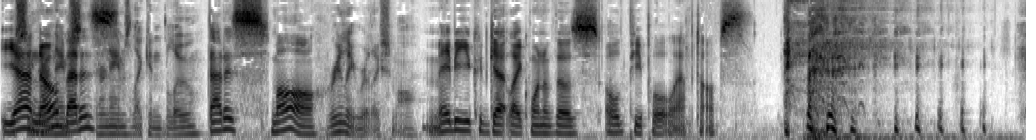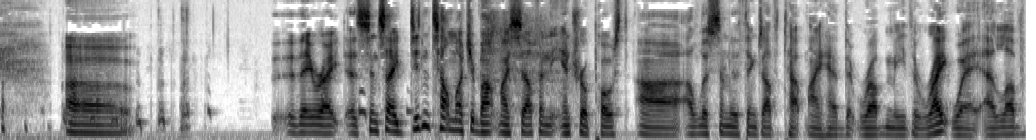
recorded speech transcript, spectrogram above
Yeah. see No. names- That is their names like in blue, that is small. really really small. Maybe you could get like one of those old people laptops. Uh, they write, uh, since I didn't tell much about myself in the intro post, uh, I'll list some of the things off the top of my head that rub me the right way. I love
